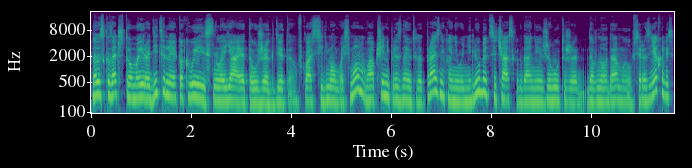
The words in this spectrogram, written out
Надо сказать, что мои родители, как выяснила я это уже где-то в классе седьмом-восьмом, вообще не признают этот праздник, они его не любят сейчас, когда они живут уже давно, да, мы все разъехались.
